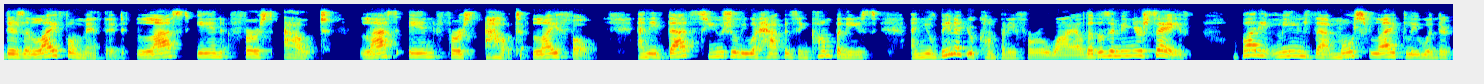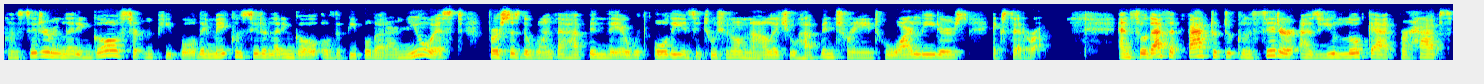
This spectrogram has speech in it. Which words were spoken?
there's a LIFO method, last in, first out. Last in, first out, LIFO. And if that's usually what happens in companies, and you've been at your company for a while, that doesn't mean you're safe. But it means that most likely when they're considering letting go of certain people, they may consider letting go of the people that are newest versus the ones that have been there with all the institutional knowledge, who have been trained, who are leaders, etc. And so that's a factor to consider as you look at perhaps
